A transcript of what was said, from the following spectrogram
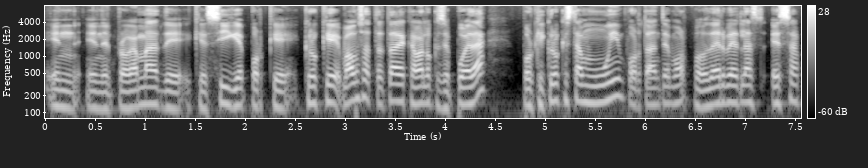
en, en el programa de, que sigue, porque creo que vamos a tratar de acabar lo que se pueda, porque creo que está muy importante, amor, poder verlas. Esa,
